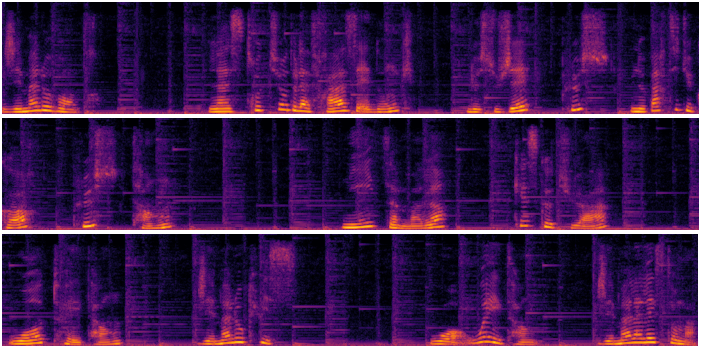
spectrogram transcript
j'ai mal au ventre. La structure de la phrase est donc le sujet plus une partie du corps plus tang. Ni Qu'est-ce que tu as? J'ai mal aux cuisses. J'ai mal à l'estomac.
